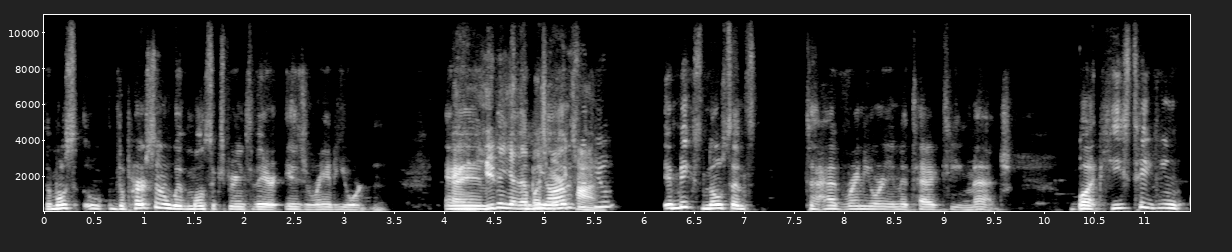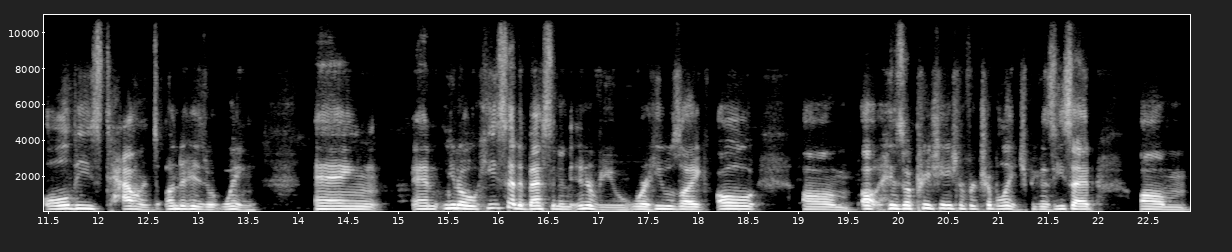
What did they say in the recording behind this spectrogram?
the most the person with most experience there is Randy Orton, And, he didn't get that to much be honest with you, it makes no sense to have Randy Orton in a tag team match. But he's taking all these talents under his wing. And and you know, he said it best in an interview where he was like, Oh, um, oh, his appreciation for Triple H, because he said, um,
